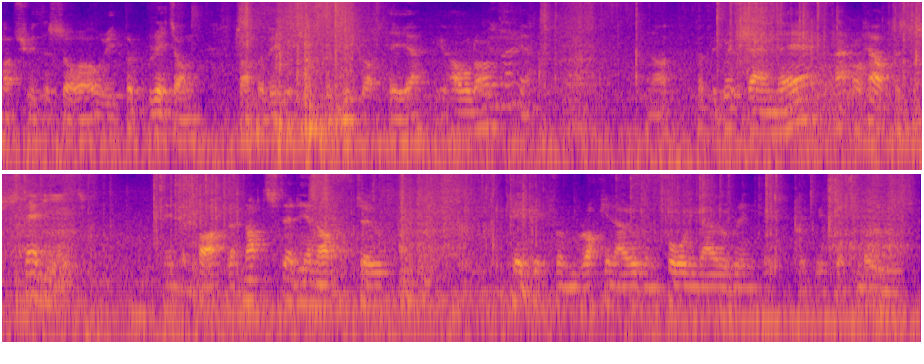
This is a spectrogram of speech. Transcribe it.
much with the soil. We put grit on top of it, which we've got here. You hold on there. And I'll put the grit down there. That will help us to steady it in the pot, but not steady enough to keep it from rocking over and falling over if it gets moved.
